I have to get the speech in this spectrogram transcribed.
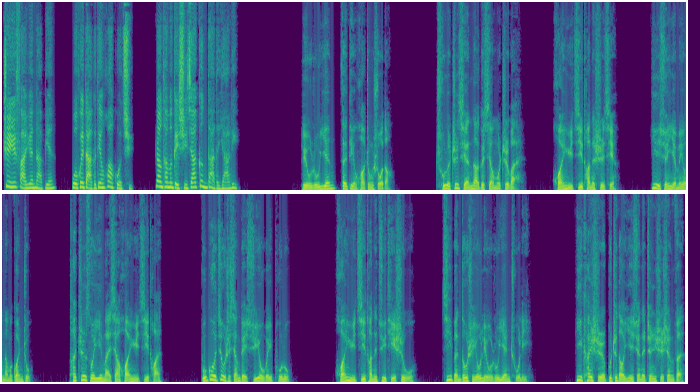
至于法院那边，我会打个电话过去，让他们给徐家更大的压力。柳如烟在电话中说道。除了之前那个项目之外，环宇集团的事情，叶璇也没有那么关注。他之所以买下环宇集团，不过就是想给徐有为铺路。环宇集团的具体事务，基本都是由柳如烟处理。一开始不知道叶璇的真实身份，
